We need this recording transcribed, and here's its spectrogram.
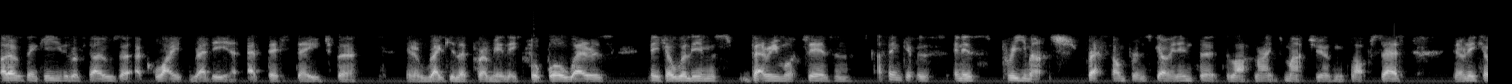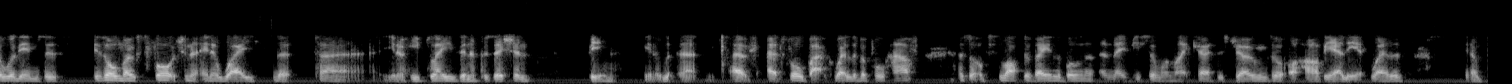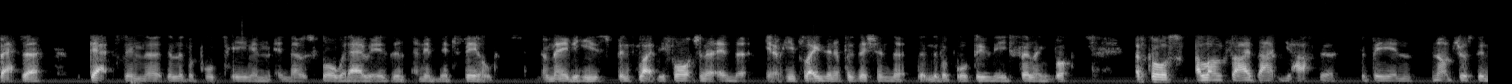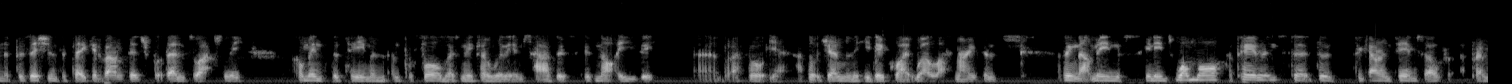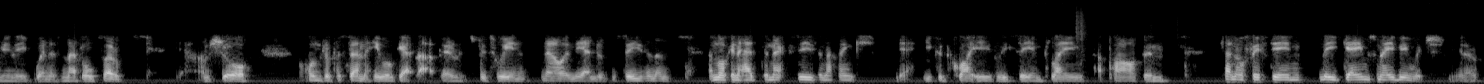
I don't think either of those are, are quite ready at, at, this stage for you know regular Premier League football. Whereas Neco Williams very much is, and I think it was in his pre-match press conference going into last night's match, Jurgen Klopp said, you know, Neco Williams is is almost fortunate in a way that uh, you know he plays in a position being you know uh, at, at fullback where Liverpool have a sort of slot available, and maybe someone like Curtis Jones or, or Harvey Elliott, where there's you know better depth in the, the Liverpool team in, in those forward areas and, and in midfield. And maybe he's been slightly fortunate in that you know he plays in a position that, that Liverpool do need filling. But of course, alongside that, you have to, to be in not just in the position to take advantage, but then to actually come into the team and, and perform as Neco Williams has is, is not easy. Uh, but I thought, yeah, I thought generally he did quite well last night, and I think that means he needs one more appearance to, to, to guarantee himself a Premier League winners medal. So, yeah, I'm sure 100% he will get that appearance between now and the end of the season. And, and looking ahead to next season, I think, yeah, you could quite easily see him playing a part in 10 or 15 league games, maybe, which, you know,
